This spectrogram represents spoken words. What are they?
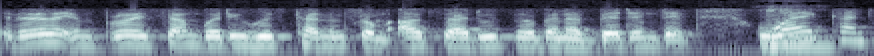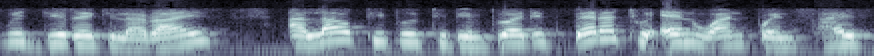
rather employ somebody who's coming from outside who's not going to burden them. Mm. Why can't we deregularize, allow people to be employed? It's better to earn 1.5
